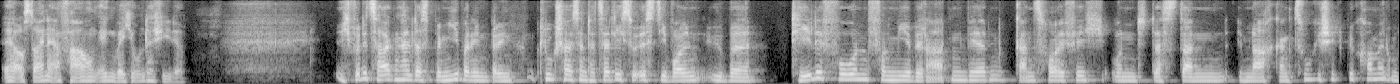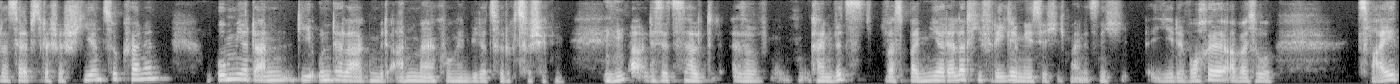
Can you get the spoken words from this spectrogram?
äh, aus deiner Erfahrung irgendwelche Unterschiede? Ich würde sagen halt, dass bei mir bei den, bei den Klugscheißern tatsächlich so ist, die wollen über Telefon von mir beraten werden, ganz häufig, und das dann im Nachgang zugeschickt bekommen, um das selbst recherchieren zu können, um mir dann die Unterlagen mit Anmerkungen wieder zurückzuschicken. Mhm. Ja, und das ist jetzt halt, also kein Witz, was bei mir relativ regelmäßig, ich meine jetzt nicht jede Woche, aber so zwei,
